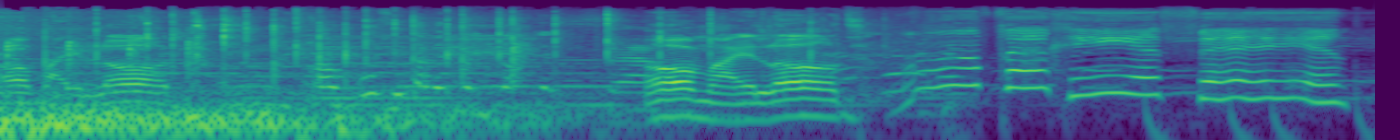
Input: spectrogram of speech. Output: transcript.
Oh my lord. Oh my lord. Mon Paris FM.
